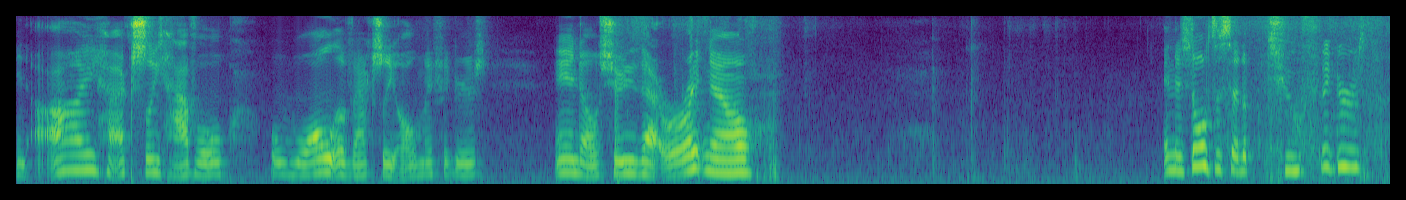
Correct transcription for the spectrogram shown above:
And I actually have a, a wall of actually all my figures. And I'll show you that right now. And I still have to set up two figures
